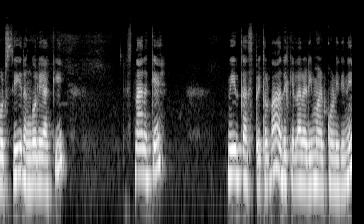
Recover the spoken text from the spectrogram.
ಗುಡಿಸಿ ರಂಗೋಲಿ ಹಾಕಿ, ಸ್ನಾನಕ್ಕೆ ನೀರು ಕಾಯಿಸ್ಬೇಕಲ್ವ ಅದಕ್ಕೆಲ್ಲ ರೆಡಿ ಮಾಡ್ಕೊಂಡಿದ್ದೀನಿ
